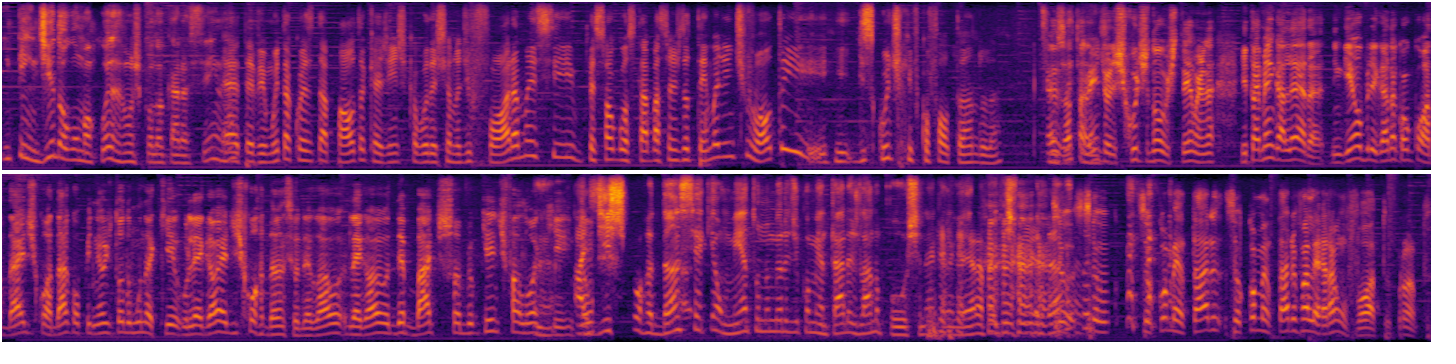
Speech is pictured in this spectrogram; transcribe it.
entendido alguma coisa, vamos colocar assim, né? É, teve muita coisa da pauta que a gente acabou deixando de fora, mas se o pessoal gostar bastante do tema, a gente volta e, e discute o que ficou faltando, né? É, exatamente, eu discute novos temas, né? E também, galera, ninguém é obrigado a concordar e discordar com a opinião de todo mundo aqui. O legal é a discordância, o legal, o legal é o debate sobre o que a gente falou aqui. A Então, discordância que aumenta o número de comentários lá no post, né, cara? A galera vai discordando. Seu, seu- seu comentário, seu comentário valerá um voto. Pronto.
